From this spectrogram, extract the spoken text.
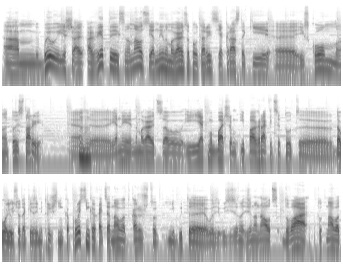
а, быў яшчэ а гэты ксенанаутс яны намагаюцца паўтарыць якраз такі іском э, той стары яны намагаюцца і як мы бачым і па графіцы тут даволі ўсё так ізаметрычненька простенька хаця нават кажуць што нібыта зенанаутс 2 тут нават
